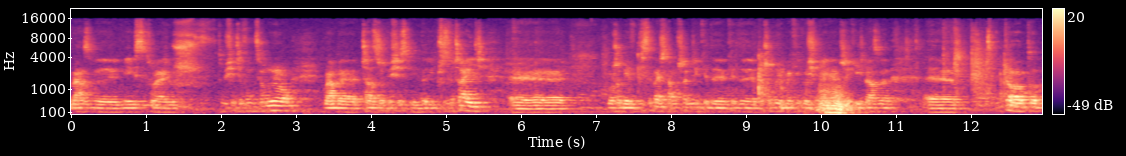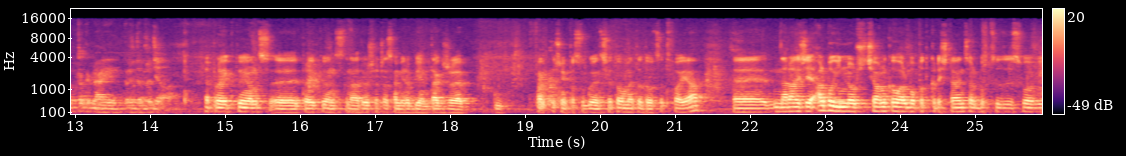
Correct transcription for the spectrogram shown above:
nazwy miejsc, które już w tym świecie funkcjonują. Mamy czas, żeby się z nimi do nich przyzwyczaić. E, możemy je wpisywać tam wszędzie, kiedy, kiedy potrzebujemy jakiegoś imienia czy jakiejś nazwy. E, to, to, to generalnie dość dobrze działa. Ja projektując, y, projektując scenariusze czasami robiłem tak, że faktycznie posługując się tą metodą co Twoja, y, na razie albo inną czcionką, albo podkreślając, albo w cudzysłowie,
